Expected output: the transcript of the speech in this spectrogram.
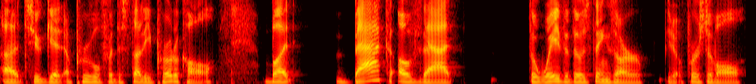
uh, to get approval for the study protocol. But back of that, the way that those things are, you know, first of all,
